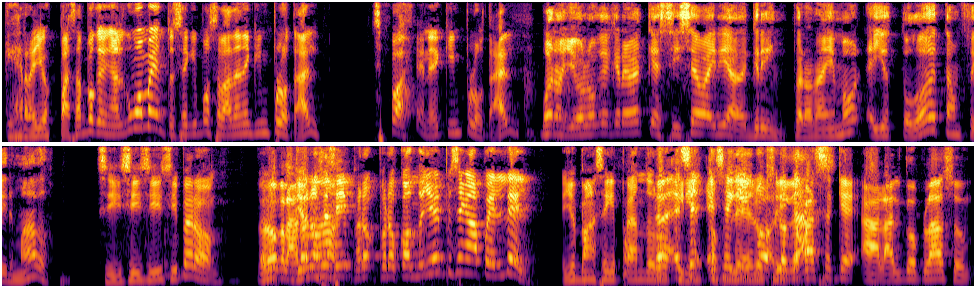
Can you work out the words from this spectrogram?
qué rayos pasa. Porque en algún momento ese equipo se va a tener que implotar. Se va a tener que implotar. Bueno, yo lo que creo es que sí se va a ir a Green, pero ahora mismo ellos todos están firmados. Sí, sí, sí, sí, pero. Bueno, pero claro, yo no no. sé si- pero, pero cuando ellos empiecen a perder, ellos van a seguir pagando los Ese, 500 ese equipo, luxury lo que pasa es que a largo plazo,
